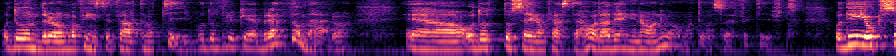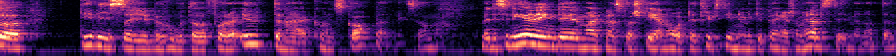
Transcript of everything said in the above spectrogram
Och då undrar de vad finns det för alternativ? Och då brukar jag berätta om det här då. Eh, och då, då säger de flesta, ja det hade jag ingen aning om att det var så effektivt. Och det är också, det visar ju behovet av att föra ut den här kunskapen. Liksom. Medicinering det marknadsförs stenhårt, det trycks in hur mycket pengar som helst i men att den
